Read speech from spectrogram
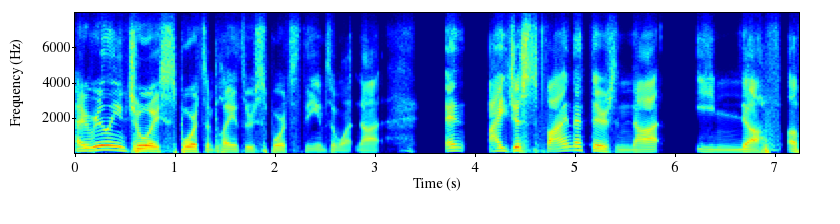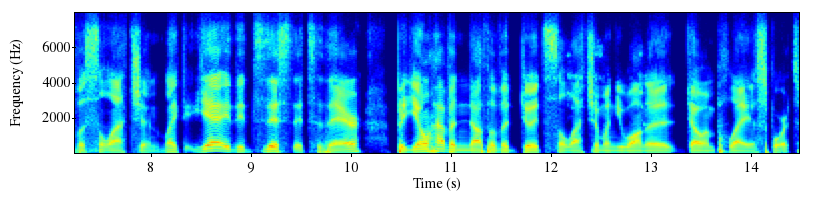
I really enjoy sports and playing through sports themes and whatnot. And I just find that there's not enough of a selection. Like, yeah, it exists, it's there, but you don't have enough of a good selection when you want to go and play a sports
